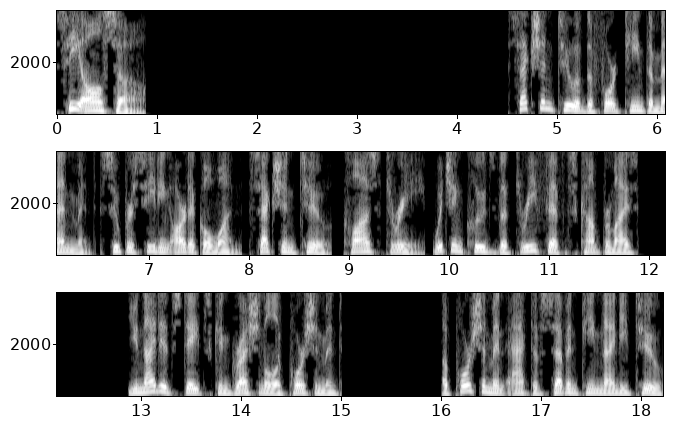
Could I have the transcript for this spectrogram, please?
See also Section 2 of the Fourteenth Amendment superseding Article 1, Section 2, Clause 3, which includes the Three-Fifths Compromise United States congressional apportionment Apportionment Act of 1792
